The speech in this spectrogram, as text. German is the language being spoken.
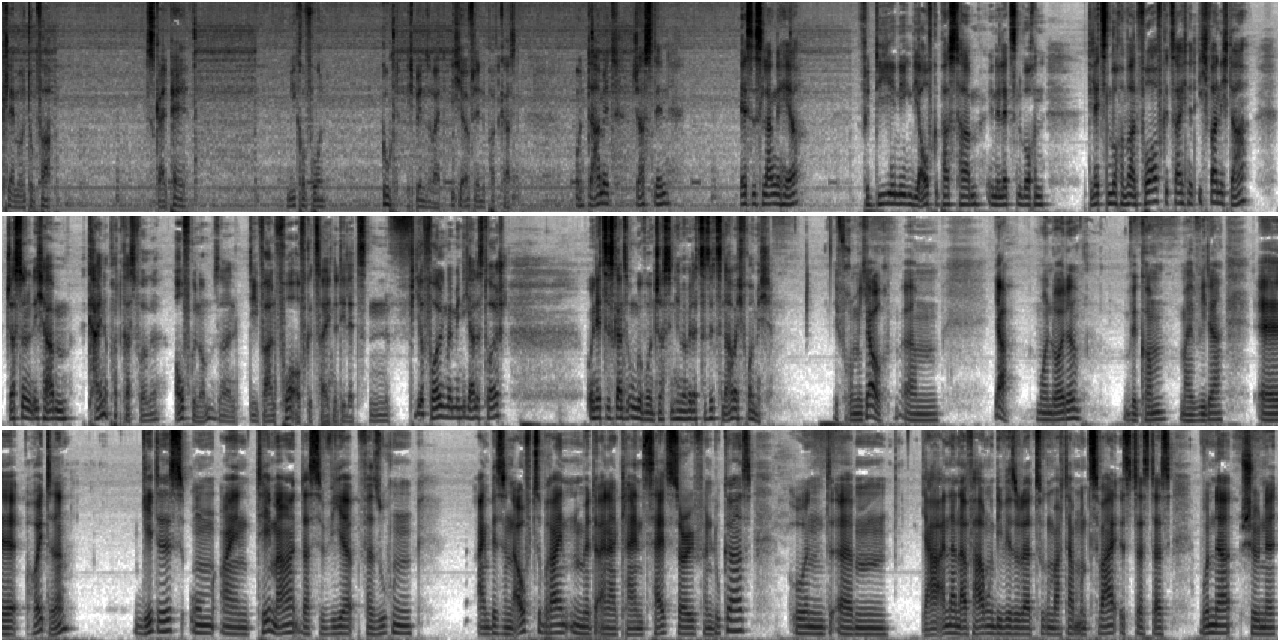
Klemme und Tupfer. Skalpell. Mikrofon. Gut, ich bin soweit. Ich eröffne den Podcast. Und damit, Justin, es ist lange her. Für diejenigen, die aufgepasst haben in den letzten Wochen. Die letzten Wochen waren voraufgezeichnet. Ich war nicht da. Justin und ich haben keine Podcast-Folge aufgenommen, sondern die waren voraufgezeichnet, die letzten vier Folgen, wenn mich nicht alles täuscht. Und jetzt ist ganz ungewohnt, Justin hier mal wieder zu sitzen, aber ich freue mich. Ich freue mich auch. Ähm, ja, moin Leute, willkommen mal wieder. Äh, heute geht es um ein Thema, das wir versuchen ein bisschen aufzubreiten mit einer kleinen Side-Story von Lukas und ähm, ja, anderen Erfahrungen, die wir so dazu gemacht haben. Und zwar ist das das wunderschöne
